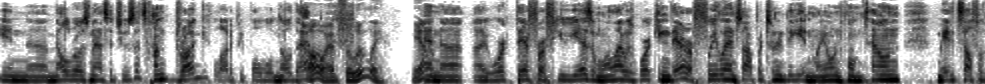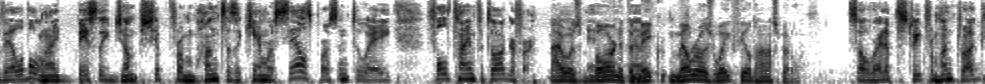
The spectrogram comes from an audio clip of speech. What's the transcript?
in uh, Melrose, Massachusetts, Hunt Drug. A lot of people will know that. Oh, absolutely. Yeah. And uh, I worked there for a few years. And while I was working there, a freelance opportunity in my own hometown made itself available. And I basically jumped ship from Hunt's as a camera salesperson to a full time photographer. I was born at the uh, Make- Melrose Wakefield Hospital. So right up the street from Hunt Drug.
